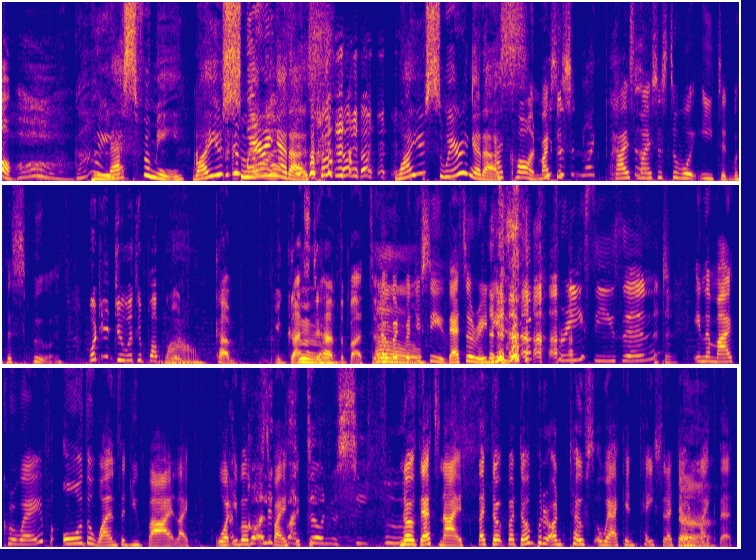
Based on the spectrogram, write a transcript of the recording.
Oh, Guys, blasphemy! Why are you swearing at us? Why are you swearing at us? I can't. My sister, doesn't like guys, my sister will eat it with a spoon. What do you do with your popcorn? Wow. Come, you got to have the butter. No, but Mm. but you see, that's already pre-seasoned in the microwave, or the ones that you buy, like whatever Garlic spice. they butter on your seafood. No, that's nice. Like, don't, but don't put it on toast or where I can taste it. I don't Yeah. like that.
